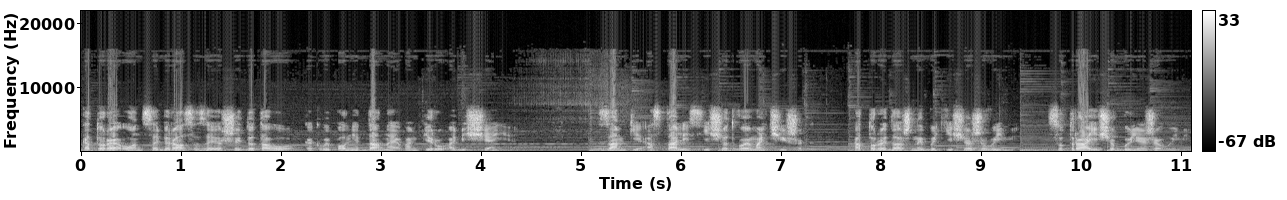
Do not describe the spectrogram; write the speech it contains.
которое он собирался завершить до того, как выполнит данное вампиру обещание. В замке остались еще двое мальчишек, которые должны быть еще живыми. С утра еще были живыми.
